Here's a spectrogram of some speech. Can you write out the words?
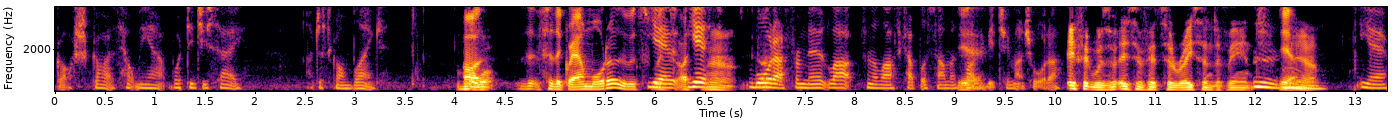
gosh, guys, help me out. What did you say? I've just gone blank. Oh, what- the, for the groundwater, it was, Yeah, was I- yes, Yeah. water from the la- from the last couple of summers might Yeah. be a bit too much water. if it was, as if it's a recent event. Mm. Yeah. yeah. Yeah.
